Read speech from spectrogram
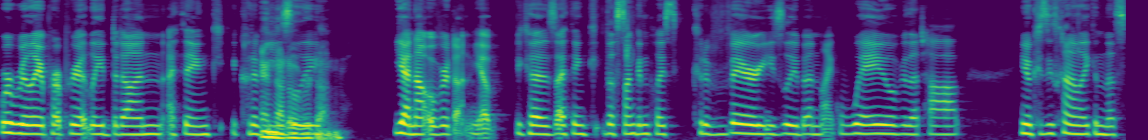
were really appropriately done. I think it could have And not easily overdone. yeah, not overdone. Yep, because I think the sunken place could have very easily been like way over the top. You know, because he's kind of like in this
